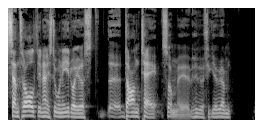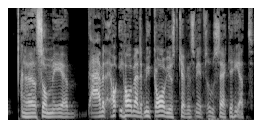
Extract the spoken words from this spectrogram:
centralt i den här historien är då just eh, Dante som är huvudfiguren. Eh, Som är, är har- väldigt mycket av just Kevin Smiths osäkerhet.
